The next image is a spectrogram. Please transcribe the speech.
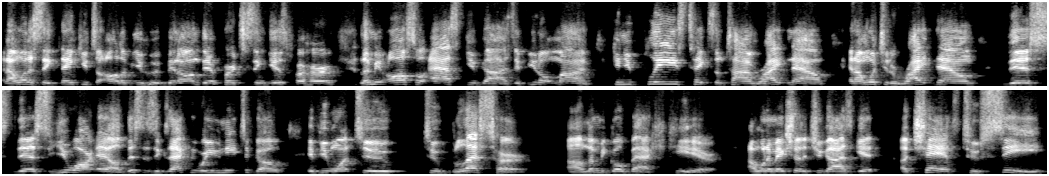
And I want to say thank you to all of you who have been on there purchasing gifts for her. Let me also ask you guys, if you don't mind, can you please take some time right now? And I want you to write down this, this URL. This is exactly where you need to go if you want to, to bless her. Uh, let me go back here. I want to make sure that you guys get a chance to see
